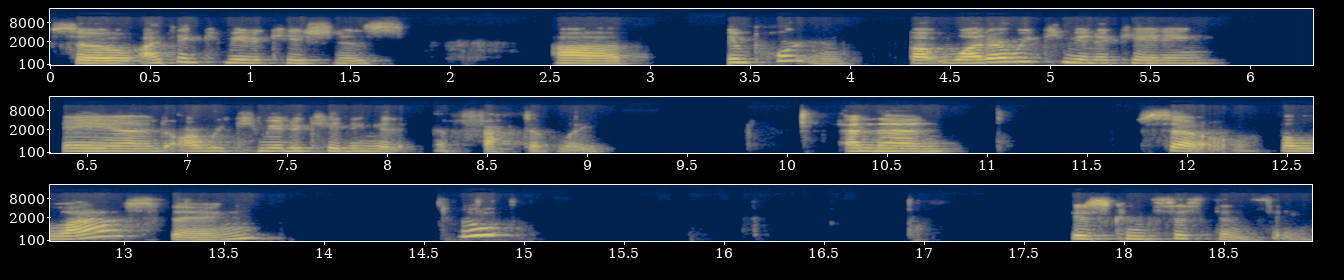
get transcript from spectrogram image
So I think communication is uh, important, but what are we communicating and are we communicating it effectively? And then, so the last thing ooh, is consistency.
